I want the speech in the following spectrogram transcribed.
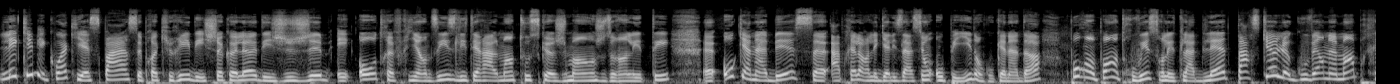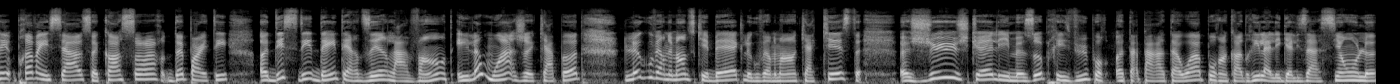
Les Québécois qui espèrent se procurer des chocolats, des jujubes et autres friandises, littéralement tout ce que je mange durant l'été, euh, au cannabis euh, après leur légalisation au pays, donc au Canada, pourront pas en trouver sur les tablettes parce que le gouvernement provincial, ce casseur de party, a décidé d'interdire la vente. Et là, moi, je capote. Le gouvernement du Québec, le gouvernement caquiste, euh, juge que les mesures prévues par Ottawa pour encadrer la légalisation là,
